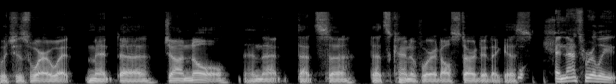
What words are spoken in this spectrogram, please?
which is where I went, met uh, John Knoll, and that that's uh, that's kind of where it all started, I guess. And that's really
